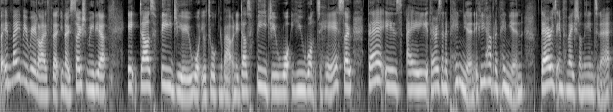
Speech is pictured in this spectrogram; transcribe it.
But it made me realize that, you know, social media, it does feed you what you're talking about, and it does feed you what you want to hear. So there is a there is an opinion. If you have an opinion, there is information on the internet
